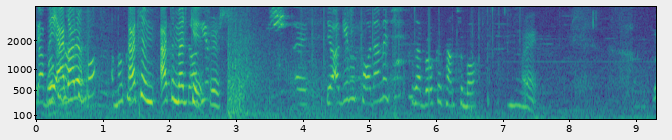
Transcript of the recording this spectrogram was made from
Yeah, Wait, I broke his, At the at the med kit first. uh, yeah, I gave him four damage because I broke his hamster ball. All right. Oh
